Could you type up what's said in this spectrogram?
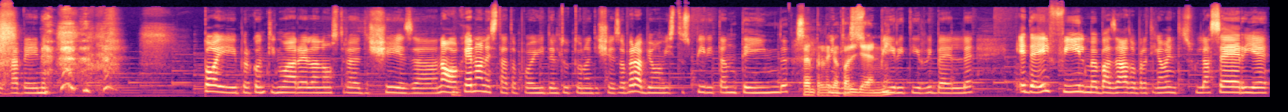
E va bene. Poi per continuare la nostra discesa, no, Mm. che non è stata poi del tutto una discesa, però abbiamo visto Spirit Untamed, Sempre legato agli anni. Spirit il ribelle, ed è il film basato praticamente sulla serie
